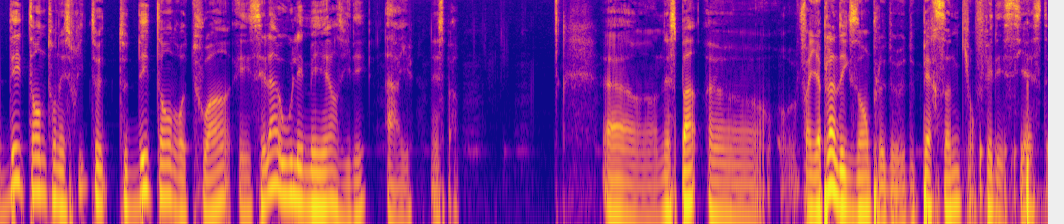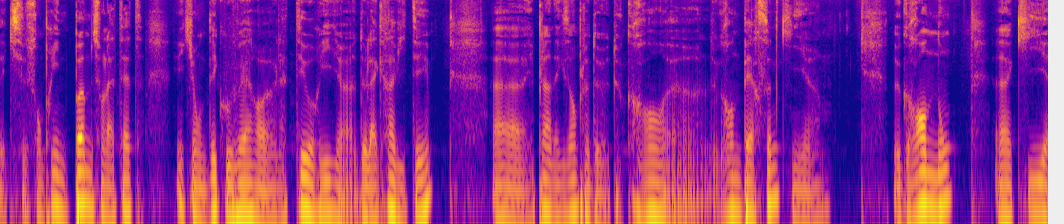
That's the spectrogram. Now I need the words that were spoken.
détendre ton esprit, te détendre toi, et c'est là où les meilleures idées arrivent, n'est-ce pas? N'est-ce pas? Enfin, il y a plein d'exemples de, personnes qui ont fait des siestes, qui se sont pris une pomme sur la tête et qui ont découvert euh, la théorie de la gravité. Il y a plein d'exemples de, grands, de grandes personnes qui de grands noms qui,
